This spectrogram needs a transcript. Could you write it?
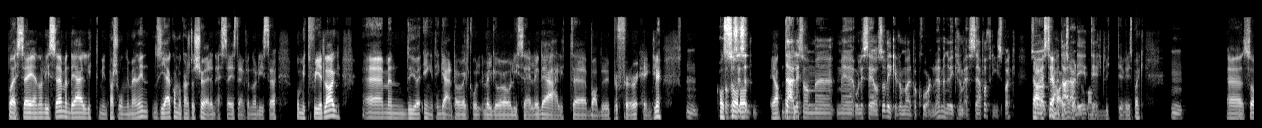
på Essay enn Olise, men det er litt min personlige mening. Så jeg kommer kanskje til å kjøre en Essay istedenfor en Olise på mitt freed-lag. Uh, men du gjør ingenting gærent av å velge, velge Olise heller. Det er litt uh, hva du prefer, egentlig. Mm. Og Og så så synes jeg ja, det er liksom eh, Med Olysée også virker det som å være på corneret, men det virker som Esse er på frispark. Så ja, med har der er de delt. frispark. Mm. Uh, så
